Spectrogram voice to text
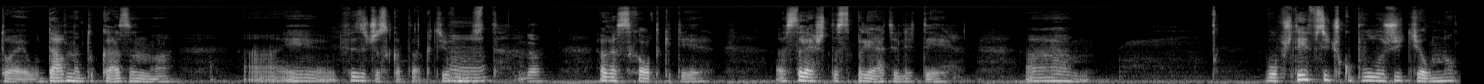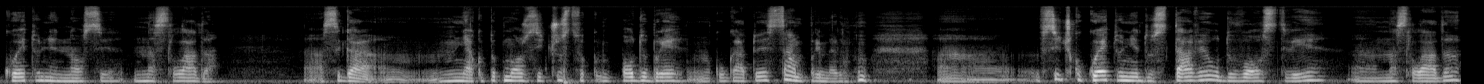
той е отдавна доказана, а, е физическата активност, mm-hmm, да. разходките, среща с приятелите, а, въобще всичко положително, което ни носи наслада. А, сега, някой пък може да се чувства по-добре, когато е сам, примерно. А, всичко, което ни доставя удоволствие, а, наслада,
